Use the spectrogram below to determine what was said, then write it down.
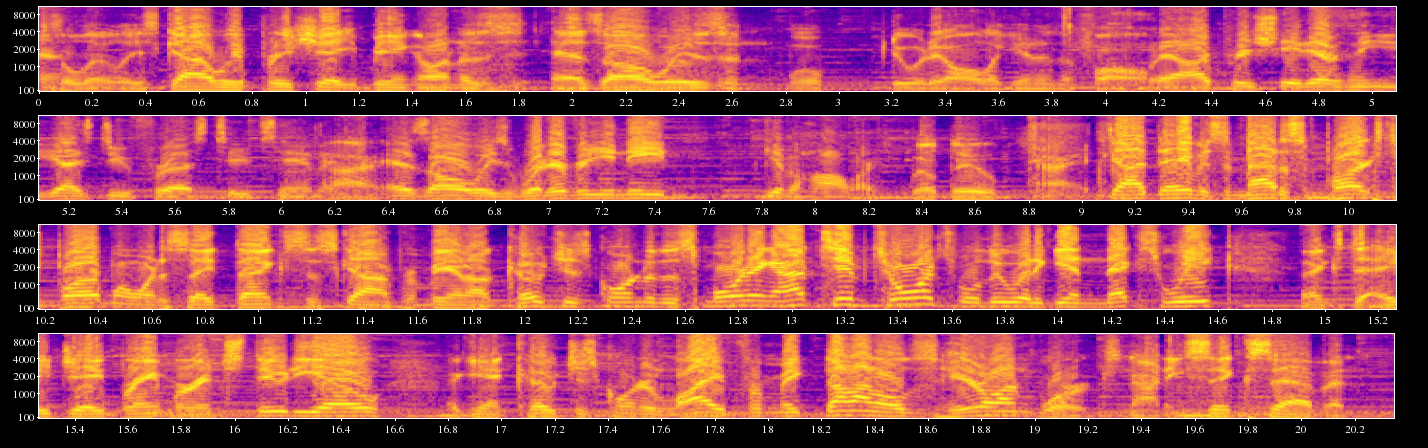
absolutely Scott. We appreciate you being on as as always, and we'll do it all again in the fall. Well, I appreciate everything you guys do for us too, Tim. Right. as always, whatever you need, give a holler. We'll do. All right. Scott Davis Madison Parks Department. I want to say thanks to Scott for being on Coach's Corner this morning. I'm Tim Torrance. We'll do it again next week. Thanks to AJ Bramer in studio. Again, Coach's Corner live from McDonald's here on WORX 96.7.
